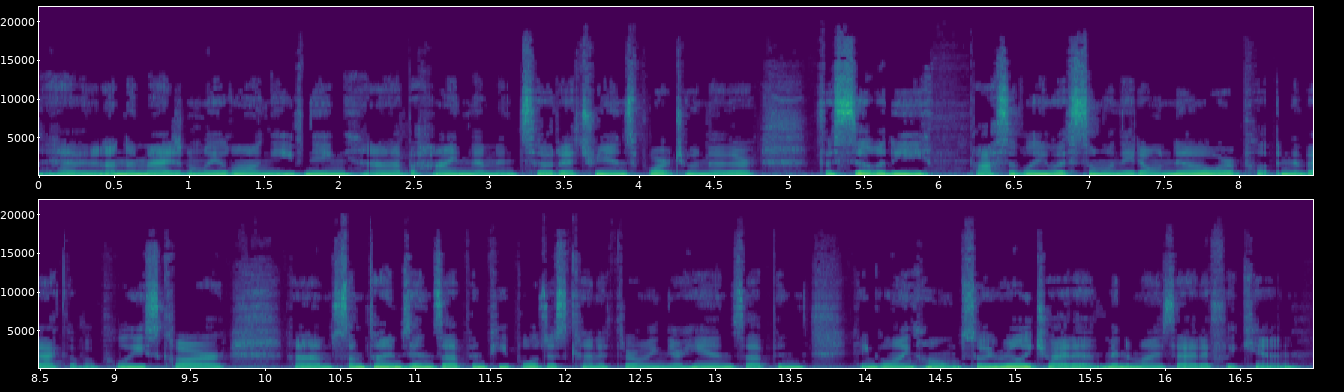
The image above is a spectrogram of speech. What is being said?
an unimaginably long evening uh, behind them. And so to transport to another facility, possibly with someone they don't know or in the back of a police car, um, sometimes ends up in people just kind of throwing their hands up and, and going home. So we really try to minimize that if we can.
